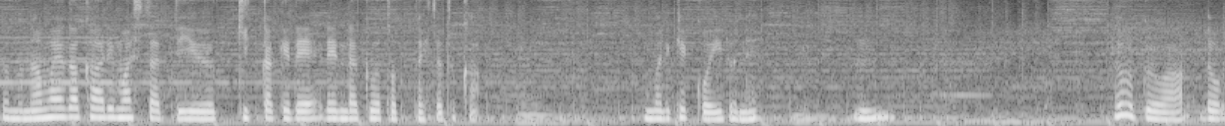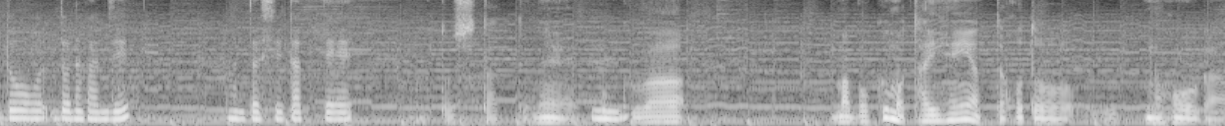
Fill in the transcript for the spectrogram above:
その名前が変わりましたっていうきっかけで連絡を取った人とかほんまに結構いるね。うん。ノブくんはどどうどんな感じ？半年経って。半年経ってね、うん。僕はまあ僕も大変やったことの方が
